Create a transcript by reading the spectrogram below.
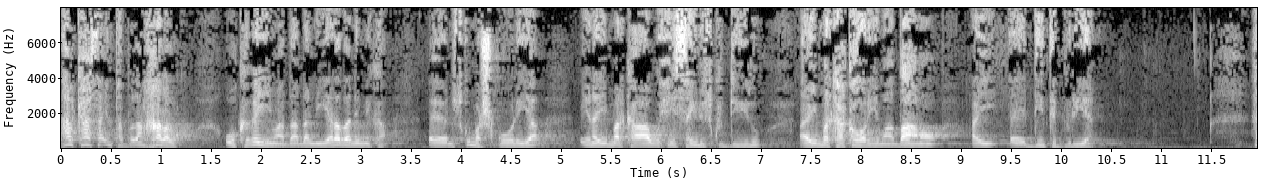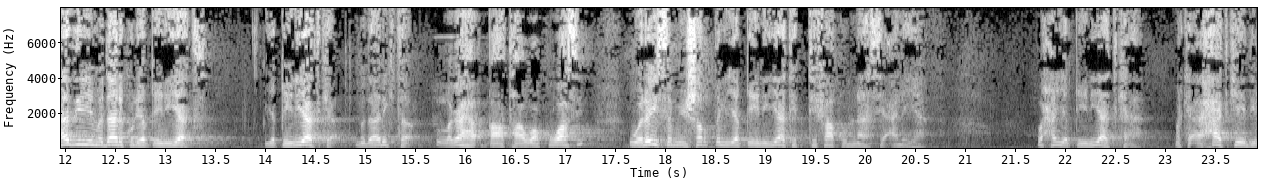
halkaasa inta badan khalalku uu kaga yimaada dhalinyaradan iminka isku mashquuliya inay markaa wixii saynisku diido ay markaa ka hor yimaadaanoo ay diinta buriyaan hadihi madaarik اlyaqiiniyaat yaqiiniyaadka madaarigta laga qaataa waa kuwaasi walaysa min sharط اlyaqiiniyaati itifaaqu الnaasi calayha waxaa yaqiiniyaadka ah marka aaxaadkeedii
